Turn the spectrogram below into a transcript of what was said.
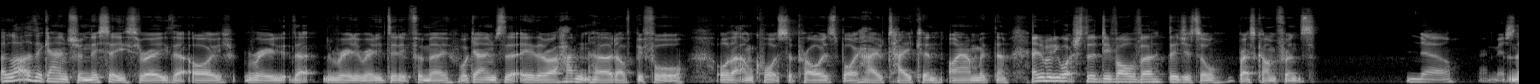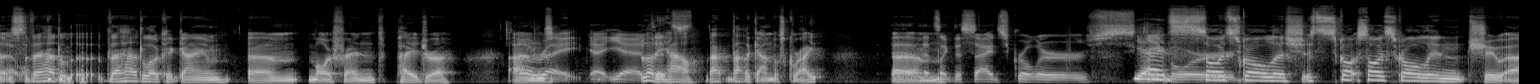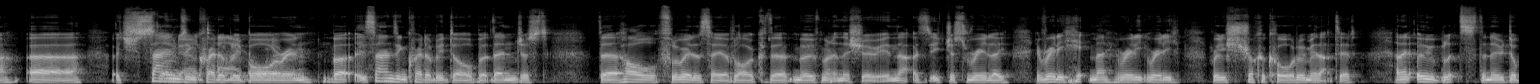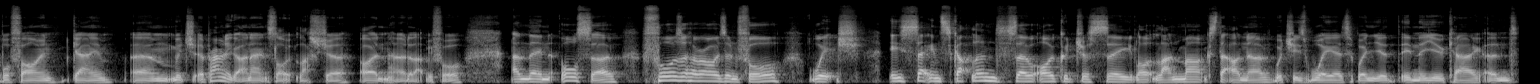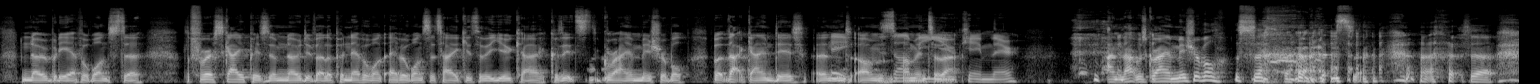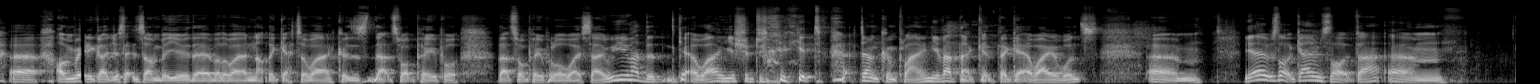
A lot of the games from this E3 that I really that really really did it for me were games that either I hadn't heard of before or that I'm quite surprised by how taken I am with them. Anybody watch the Devolver Digital press conference? No, I missed No, that. so one. they had they had like a game. Um, my friend Pedro. oh And right, uh, yeah. Bloody hell! That that game looks great. uh, that's like the side scroller skateboard. Yeah, it's side scroller. It's side scrolling shooter, uh, which sounds incredibly boring, but it sounds incredibly dull. But then just the whole fluidity of like the movement and the shooting that it just really it really hit me. Really, really, really struck a chord with me. That did. And then Ooblets, the new Double Fine game, um, which apparently got announced like last year. I hadn't heard of that before. And then also Forza Horizon 4, which is set in Scotland, so I could just see like landmarks that I know, which is weird when you're in the UK and nobody ever wants to. For escapism, no developer never want, ever wants to take you to the UK because it's grey and miserable. But that game did, and Hey, I'm, I'm into that came there. And that was and miserable. So, so, so, uh, I'm really glad you said ZombiU there, by the way, and not the Getaway, because that's what people that's what people always say. Well, you had the Getaway. You should you don't complain. You've had that get, the Getaway once. Um, yeah, it was like games like that. Um,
